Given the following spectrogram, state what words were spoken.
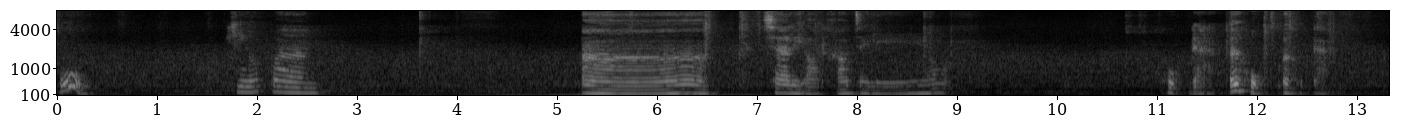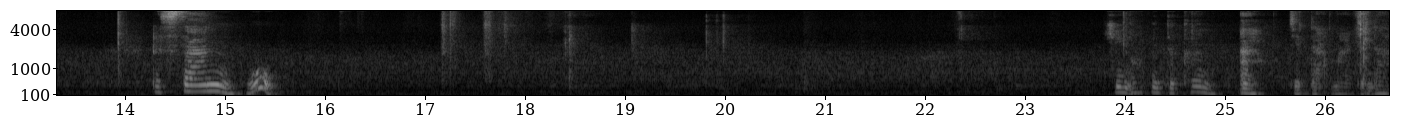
โอ้ King of Wands อ่า ชาลีออตเข้าใจแล้วหกดา เออหกเออหกดาบ The Sun โ King of Pentacle อะเจ็ดดาบมาจนได้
